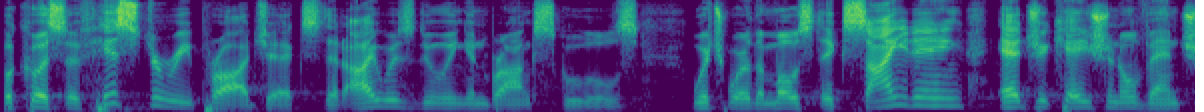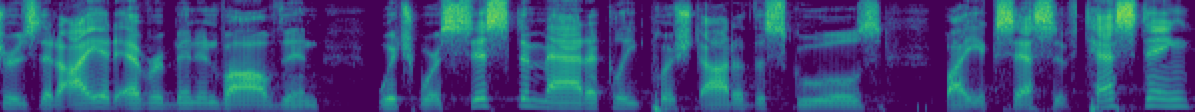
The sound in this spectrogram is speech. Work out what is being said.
because of history projects that I was doing in Bronx schools, which were the most exciting educational ventures that I had ever been involved in, which were systematically pushed out of the schools by excessive testing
